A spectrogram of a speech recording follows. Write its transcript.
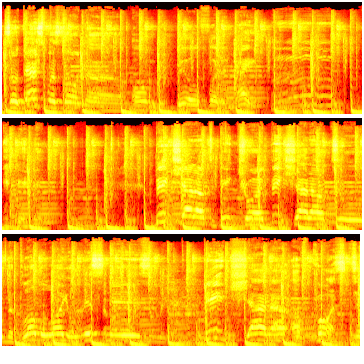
so that's what's on the on the bill for tonight. Big shout out to Big Troy. Big shout out to the global loyal listeners. Big shout out, of course, to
